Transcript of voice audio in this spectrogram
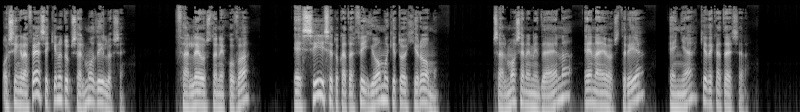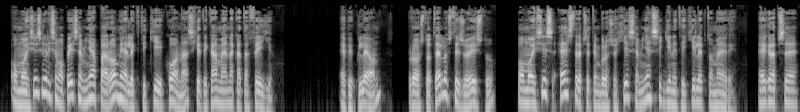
Ο συγγραφέας εκείνου του ψαλμού δήλωσε «Θα λέω στον Ιεχωβά, εσύ είσαι το καταφύγιό μου και το οχυρό μου». Ψαλμός 91, 1 έως 3, 9 και 14. Ο Μωυσής χρησιμοποίησε μια παρόμοια λεκτική εικόνα σχετικά με ένα καταφύγιο. Επιπλέον, προς το τέλος της ζωής του, ο Μωυσής έστρεψε την προσοχή σε μια συγκινητική λεπτομέρεια. Έγραψε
